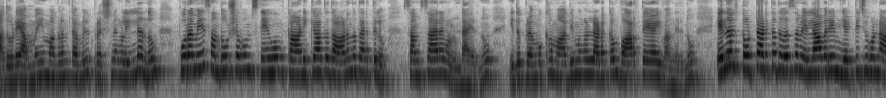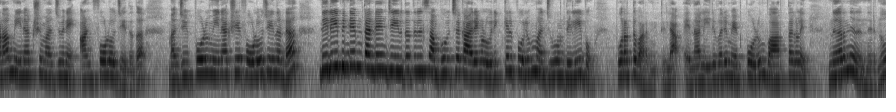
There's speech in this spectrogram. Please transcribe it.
അതോടെ അമ്മയും മകളും തമ്മിൽ പ്രശ്നങ്ങളില്ലെന്നും പുറമേ സന്തോഷവും സ്നേഹവും കാണിക്കാത്തതാണെന്ന തരത്തിലും സംസാരങ്ങളുണ്ടായിരുന്നു. ഇത് പ്രമുഖ മാധ്യമങ്ങളിലടക്കം വാർത്തയായി വന്നിരുന്നു. എന്നാൽ തൊട്ടടുത്ത ദിവസം എല്ലാവരെയും ഞെട്ടിച്ചുകൊണ്ടാണ് മീനാക്ഷി മഞ്ജുവിനെ അൺഫോളോ ചെയ്തത്. മഞ്ജു ഇപ്പോഴും മീനാക്ഷിയെ ഫോളോ ചെയ്യുന്നുണ്ട്. ദിലീപിന്റെയും തന്റെയും ജീവിതത്തിൽ സംഭവിച്ച കാര്യങ്ങൾ ഒരിക്കൽ പോലും മഞ്ജുവും ദിലീപും പുറത്തു പറഞ്ഞിട്ടില്ല. എന്നാൽ ഇരുവരും എപ്പോഴും വാർത്തകളിൽ നിറഞ്ഞു നിന്നിരുന്നു.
